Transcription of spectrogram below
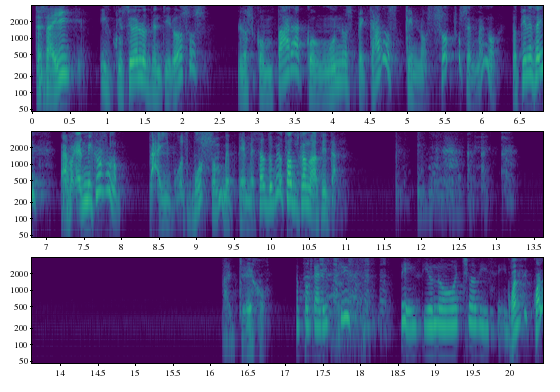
Entonces ahí, inclusive los mentirosos los compara con unos pecados que nosotros, hermano, lo tienes ahí. El micrófono. Ay, vos, vos que me estás durmiendo, estás buscando la cita. Quejo. Apocalipsis 21.8 dice. ¿Cuál? ¿Cuál?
